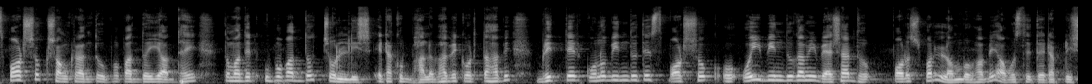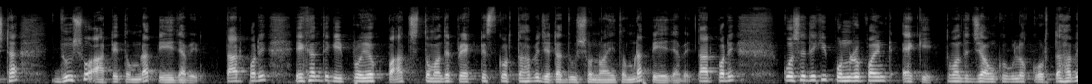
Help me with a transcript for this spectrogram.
স্পর্শক সংক্রান্ত উপপাদ্য এই অধ্যায়ে। তোমাদের উপপাদ্য চল্লিশ, এটা খুব ভালোভাবে করতে হবে। বৃত্তের কোনো বিন্দুতে স্পর্শক ও ওই বিন্দুগামী ব্যাসার্ধ পরস্পর লম্বভাবে অবস্থিত, এটা পৃষ্ঠা দুশো আটে তোমরা পেয়ে যাবে। তারপরে এখান থেকেই প্রয়োগ পাঁচ তোমাদের প্র্যাকটিস করতে হবে, যেটা দুশো নয় তোমরা পেয়ে যাবে। তারপরে কোষে দেখি পনেরো পয়েন্ট একে তোমাদের যে অঙ্কগুলো করতে হবে,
